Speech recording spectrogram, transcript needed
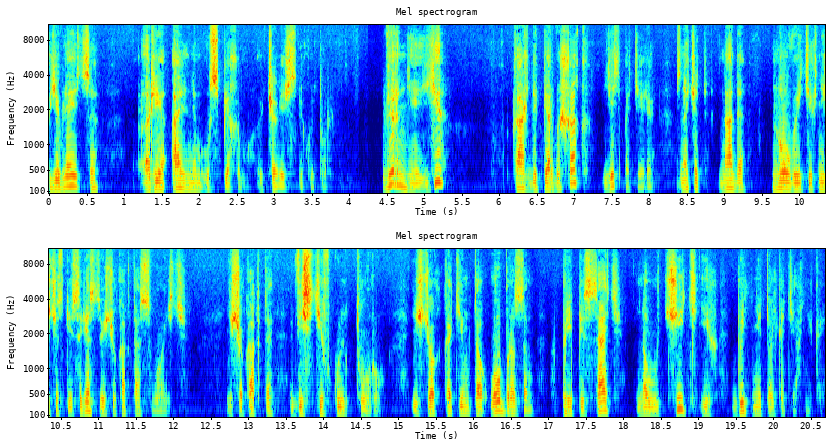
является реальным успехом человеческой культуры. Вернее, каждый первый шаг есть потеря. Значит, надо новые технические средства еще как-то освоить, еще как-то ввести в культуру, еще каким-то образом приписать, научить их быть не только техникой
